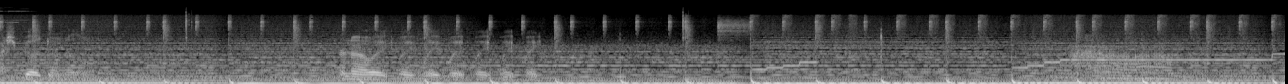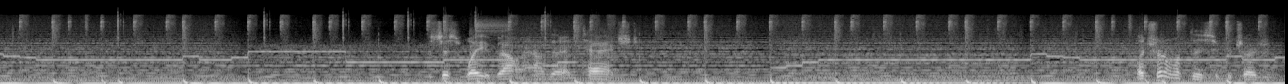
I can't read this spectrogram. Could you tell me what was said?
I should be able to do another one. Or no, wait, wait, wait, wait, wait, wait, wait. It's just wait about how that attached. Let's run with the supercharger.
